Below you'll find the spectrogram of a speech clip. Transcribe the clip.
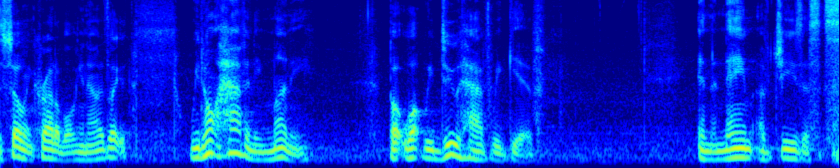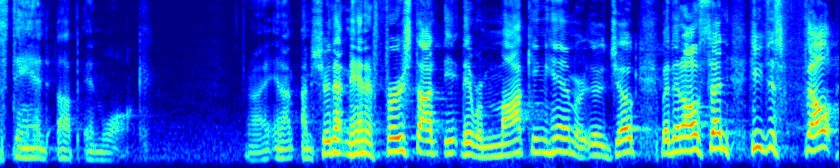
is so incredible. You know, it's like we don't have any money, but what we do have, we give. In the name of Jesus, stand up and walk. Right? And I'm, I'm sure that man at first thought they were mocking him or a joke, but then all of a sudden he just felt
